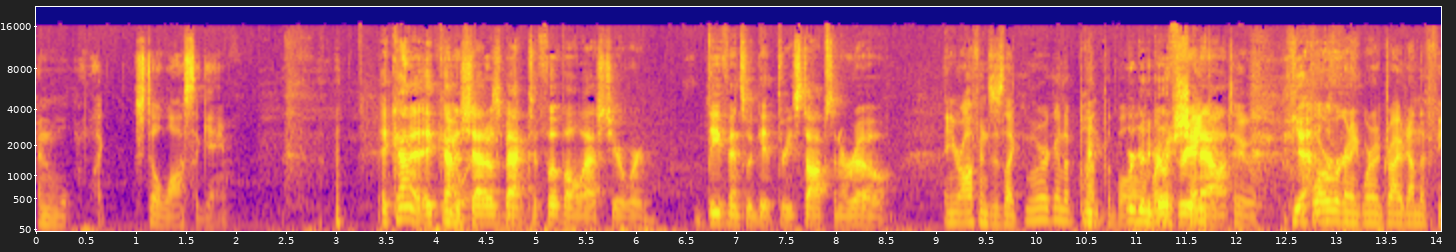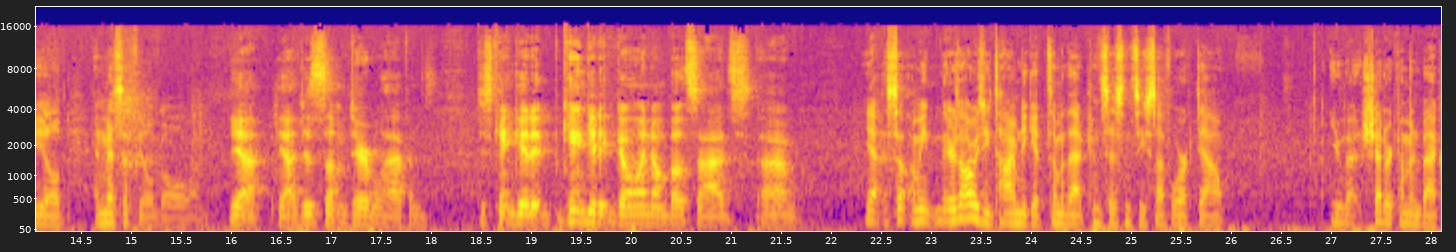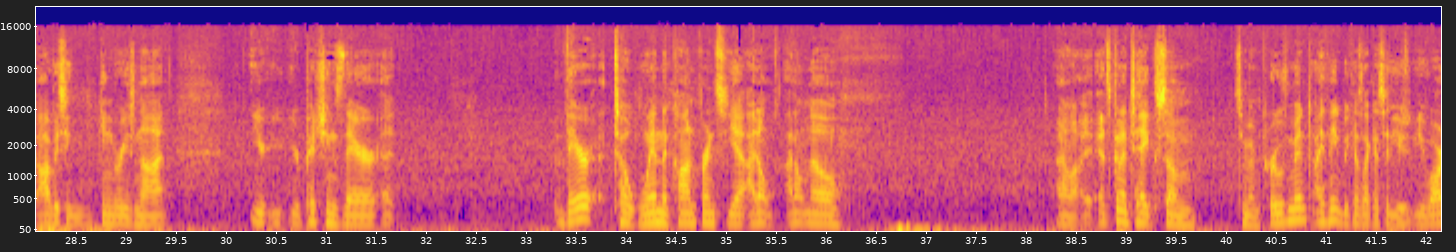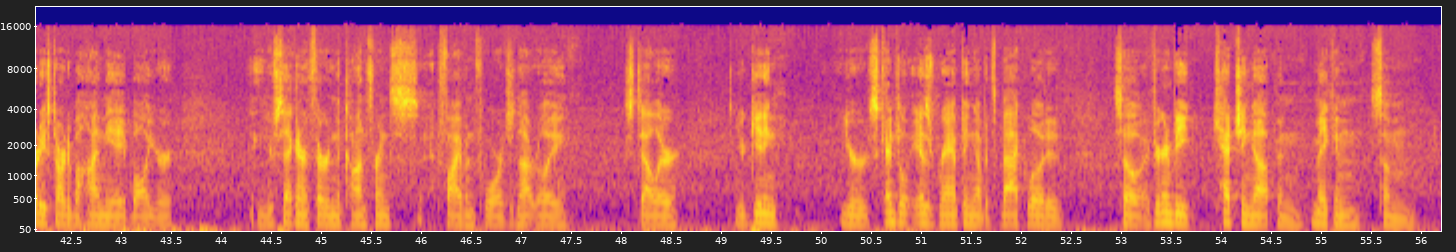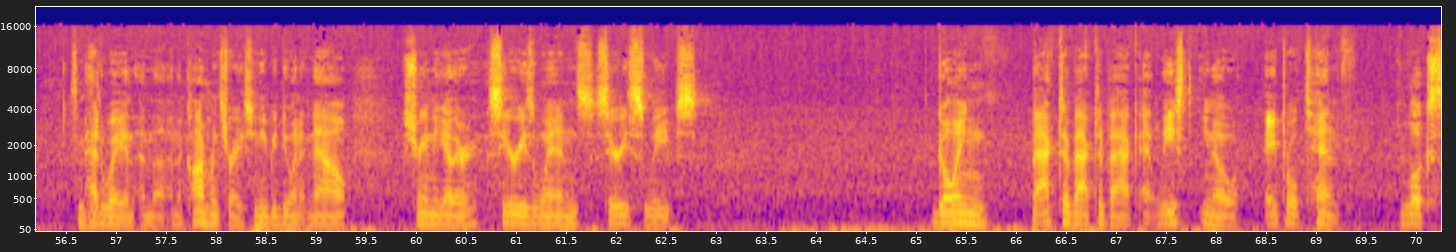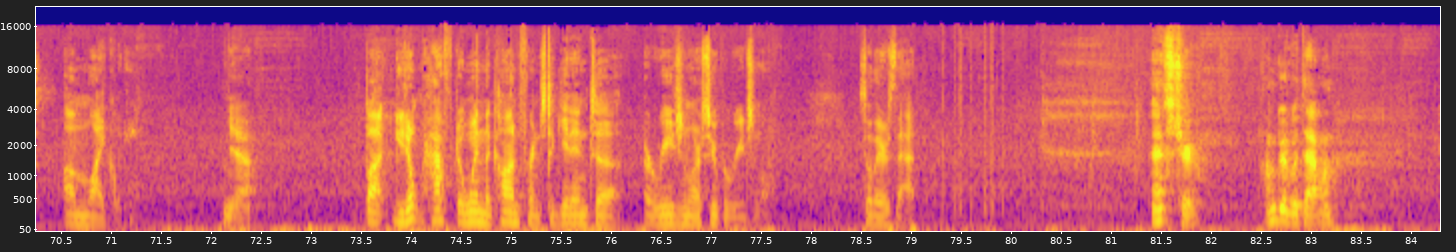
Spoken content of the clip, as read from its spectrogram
and like still lost the game. It kind of it kind of shadows excuse back to football last year where defense would get three stops in a row. And your offense is like, we're gonna punt We- the ball. we're gonna go three and shank out." it too. Yeah. Or we're gonna we're gonna drive down the field and miss a field goal. And Yeah, yeah, just something terrible happens. Just can't get it can't get it going on both sides. Um, Yeah, so I mean, there's obviously time to get some of that consistency stuff worked out. You've got Shedder coming back. Obviously, Gingery's not. Your your pitching's there. Uh, there to win the conference. Yeah, I don't. I don't know. I don't know. It's going to take some some improvement, I think, because like I said, you you've already started behind the eight ball. You're you're second or third in the conference at five and four, which is not really stellar. You're getting your schedule is ramping up. It's backloaded. So if you're going to be catching up and making some some headway in, in the in the conference race, you need to be doing it now. Stringing together series wins, series sweeps, going back to back to back. At least you know April 10th looks unlikely. yeah, But you don't have to win the conference to get into a regional or super regional. So there's that. that's true. I'm good with that one.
